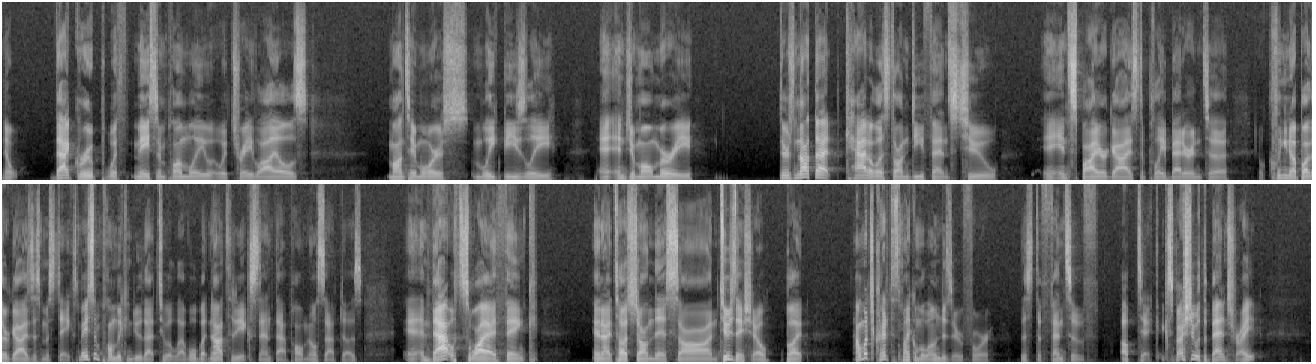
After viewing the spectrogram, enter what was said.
No, that group with Mason Plumlee, with Trey Lyles, Monte Morris, Malik Beasley, and, and Jamal Murray, there's not that catalyst on defense to inspire guys to play better and to you know, clean up other guys' mistakes. Mason Plumlee can do that to a level, but not to the extent that Paul Millsap does. And, that's why I think, and I touched on this on Tuesday's show, but how much credit does Michael Malone deserve for this defensive uptick, especially with the bench, right?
